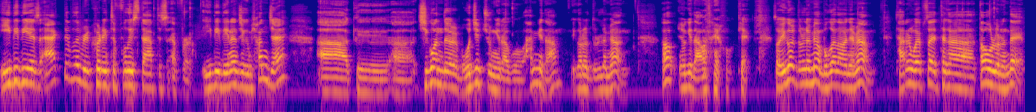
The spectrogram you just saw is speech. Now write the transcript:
EDD is actively recruiting to fully staff this effort. EDD는 지금 현재 아, 그 아, 직원들 모집 중이라고 합니다. 이거를 누르면 어 여기 나오네요. 오케이. 그래서 이걸 누르면 뭐가 나오냐면 다른 웹사이트가 떠오르는데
